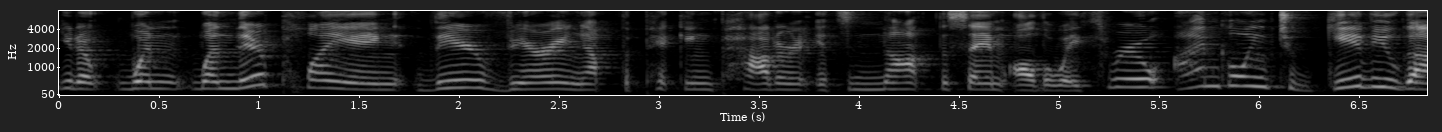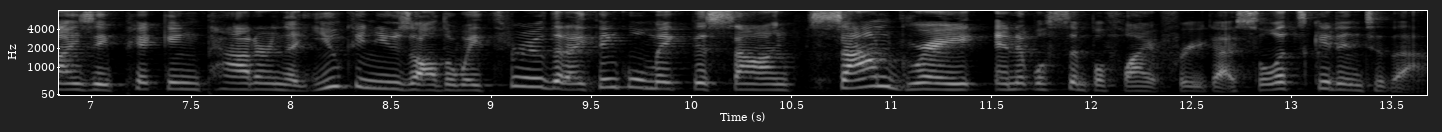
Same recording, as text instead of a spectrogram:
you know, when, when they're playing, they're varying up the picking pattern. It's not the same all the way through. I'm going to give you guys a picking pattern that you can use all the way through that I think will make this song sound great and it will simplify it for you guys. So let's get into that.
